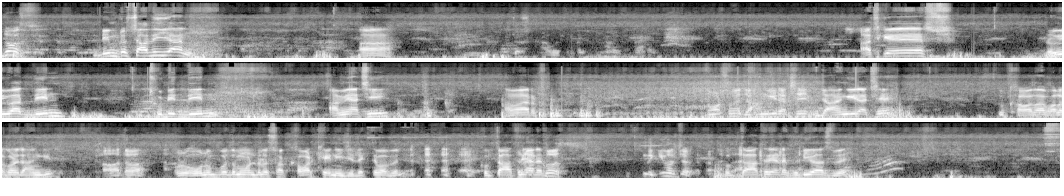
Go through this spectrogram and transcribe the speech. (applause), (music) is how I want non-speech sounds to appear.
ডিম টোস্ট চা দিয়ে যান। হ্যাঁ। আজকে রবিবার দিন ছুটির দিন আমি আছি আমার তোমার সঙ্গে জাহাঙ্গীর আছে। জাহাঙ্গীর আছে। খুব খাওয়া দাওয়া ভালো করে জাহাঙ্গীর। খাওয়া দাওয়া অনু- অনুব্রত মণ্ডলের সব খাবার খেয়ে নিয়েছে দেখতে পাবেন। খুব তাড়াতাড়ি কি বলছো? খুব তাড়াতাড়ি একটা ভিডিও আসবে।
